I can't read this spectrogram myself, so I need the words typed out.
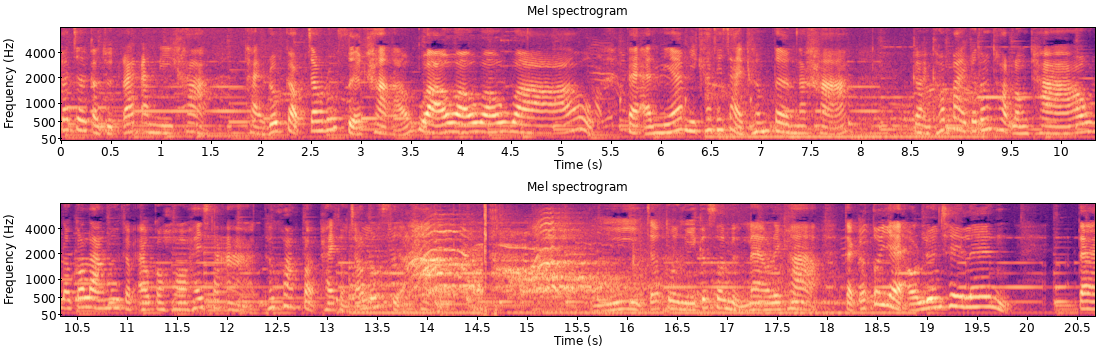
ก็เจอกับจุดแรกอันนี้ค่ะ ถ่ายรูปกับเจ้าลูกเสือขาวว้าวว้าวว้าววาวแต่อันเนี้ยมีค่าใช้จ่ายเพิ่มเติมนะคะ ก่อนเข้าไปก็ต้องถอดรองเท้า แล้วก็ล้างมือกับแอลกอฮอล์ให้สะอาด เพื่อความปลอดภัยของเจ้าลูกเสือค่ะนี่เจ้าตัวนี้ก็โซนเหมือนแมวเลยค่ะ แต่ก็ตัวใหญ่เอาเรื่องใช่เล่น แต่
